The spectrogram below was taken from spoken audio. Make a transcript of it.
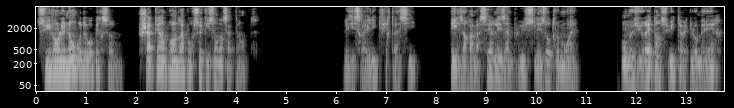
suivant le nombre de vos personnes. Chacun en prendra pour ceux qui sont dans sa tente. Les Israélites firent ainsi, et ils en ramassèrent les uns plus, les autres moins. On mesurait ensuite avec l'homère.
